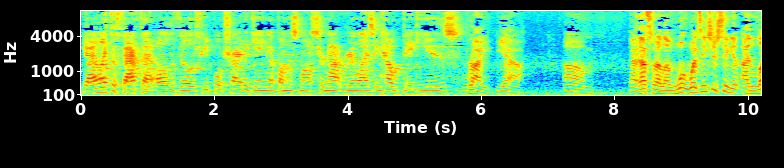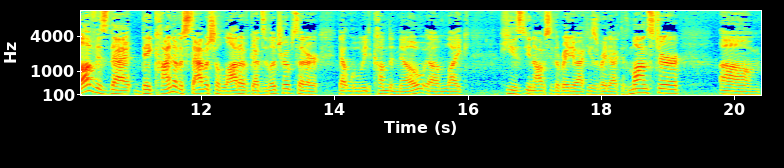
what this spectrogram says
yeah, I like the fact that all the village people try to gang up on this monster, not realizing how big he is. Right. Yeah. Um, that's what I love. What, what's interesting, and I love, is that they kind of establish a lot of Godzilla tropes that are that we come to know. Um, like he's, you know, obviously the radioactive. He's a radioactive monster. Um,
